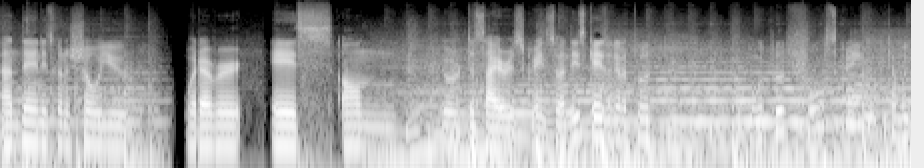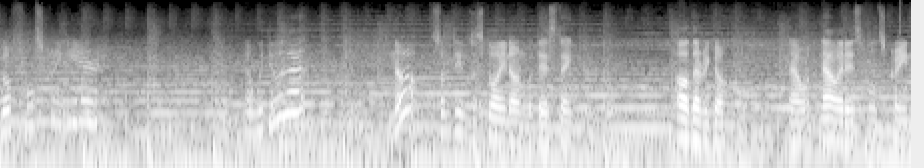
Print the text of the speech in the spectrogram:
and then it's to show you whatever is on your desired screen. So in this case we're to put can we put full screen? Can we go full screen here? Can we do that? No something's just going on with this thing. Oh there we go. Now now it is full screen.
